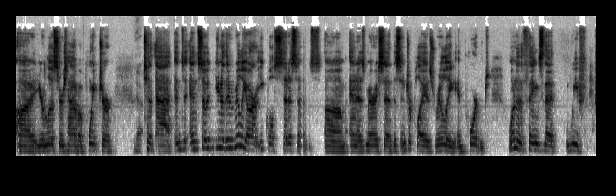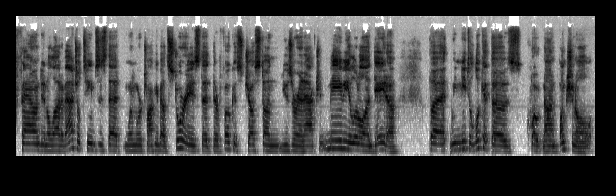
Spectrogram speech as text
uh, your listeners have a pointer yeah. to that. And, and so, you know, they really are equal citizens. Um, and as Mary said, this interplay is really important. One of the things that we've found in a lot of agile teams is that when we're talking about stories, that they're focused just on user interaction, maybe a little on data, but we need to look at those quote non-functional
